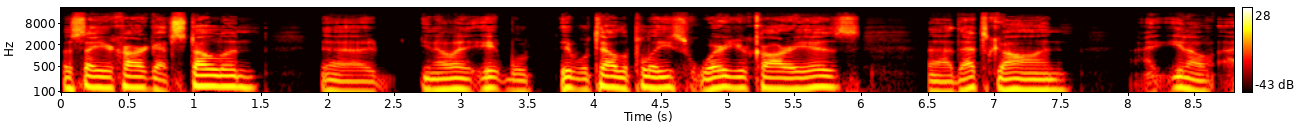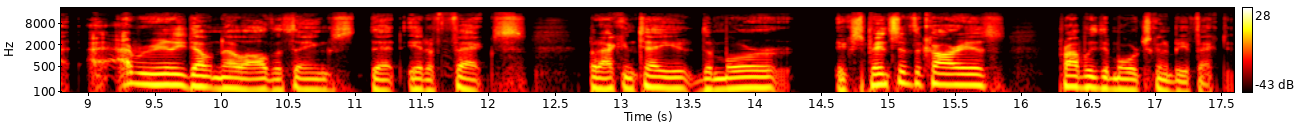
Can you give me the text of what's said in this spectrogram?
Let's say your car got stolen. Uh, you know, it, it, will it will tell the police where your car is. Uh, that's gone. I, you know, I, I really don't know all the things that it affects, but I can tell you the more expensive the car is, probably the more it's going to be affected.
